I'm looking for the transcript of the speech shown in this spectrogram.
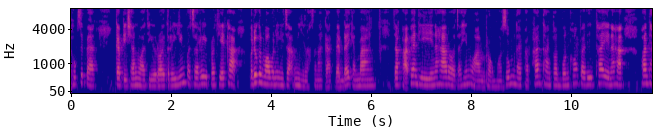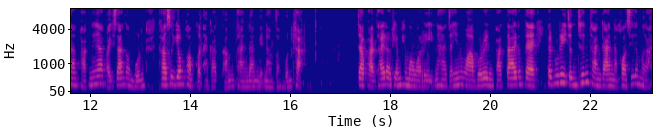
2568 กับดิฉันวาทีรอยตรียิ่งปัชรีประเทศค่ะ มาดูกันว่าวันนี้จะมีลักษณะอากาศแบบใดกันบ้าง จากผาแผนทีนะคะ เราจะเห็นว่ารองมรสุมได้พัดผ่านทางตอนบนของประเทศไทยนะคะผ่านทางภาคเหนือภาคอีสานตอนบนเข้าสู่ย่อมความกดอากาศต่ำทางด้านเวียดนามตอนบนค่ะ จากผ่านท้ายดาวเทียมฮิมาวารีนะคะจะเห็นว่าบริเวณภาคใต้ตั้งแต่เพชรบุรีจนถึงทางด้านนครศรีธรรมราช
